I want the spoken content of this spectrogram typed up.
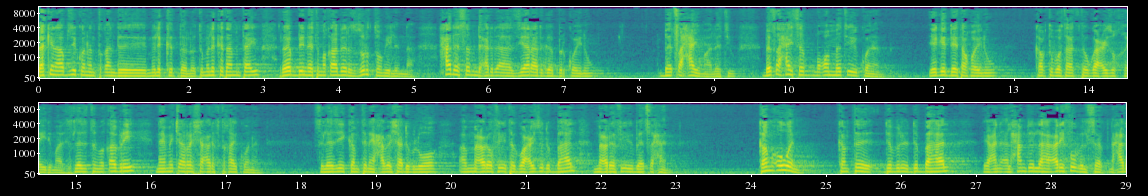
ላኪን ኣብዚ ኣይኮነን እቲ ቀንዲ ምልክት ዘሎ። እቲ ምልክት ኣብ ምንታይ እዩ? ረቢ ነቲ መቓብር ዙርቱም ኢሉና። ሓደ ሰብ እንድሕሪ ደኣ ዝያራ ዝገብር ኮይኑ በጸሓይ ማለት እዩ። በጸሓይ ሰብ መቐመጢኡ ኣይኮነን የግዴታ ኮይኑ ካብቲ ቦታ እቲ ተጓዒዙ ክኸይድ ማለት እዩ። ስለዚ እቲ ቀብሪ ናይ መጨረሻ ዕርፍትኻ ኣይኮነን። ስለዚ ከምቲ ናይ ሓበሻ ዝብልዎ ኣብ መዕረፊኡ ተጓዒዙ ዝብሃል መዕረፊኡ ኣይበጽሐን። ከምኡ ውን ከምቲ ድበሃል ኣልሓምዱላህ ኣዕሪፉ ብል ሰብ ንሓደ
